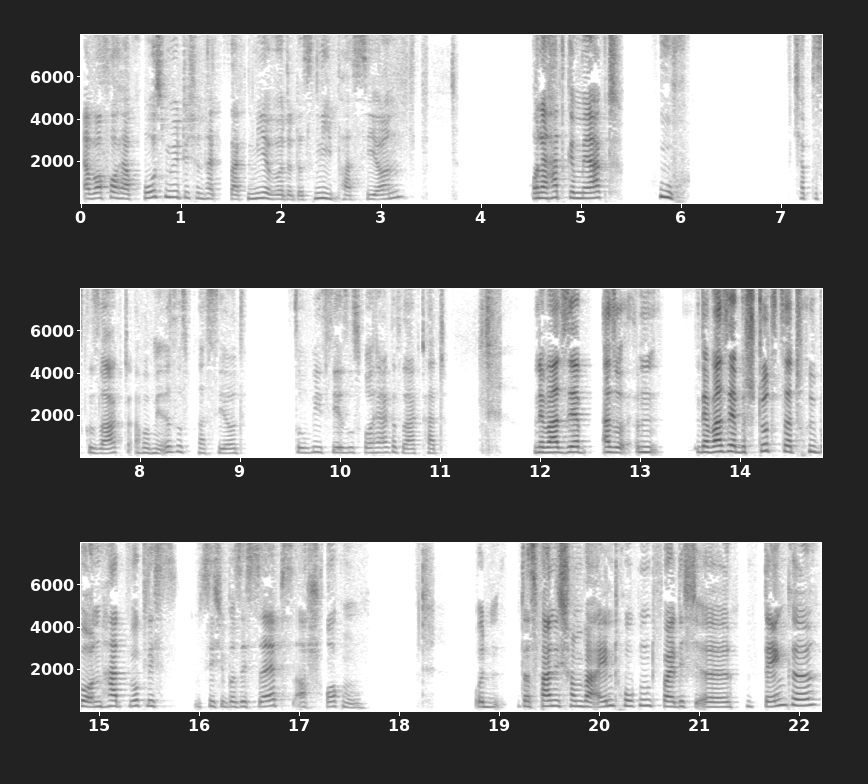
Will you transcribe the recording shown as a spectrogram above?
er war vorher großmütig und hat gesagt, mir würde das nie passieren. Und er hat gemerkt, huch, ich habe das gesagt, aber mir ist es passiert. So wie es Jesus vorhergesagt hat. Und er war sehr, also, der war sehr bestürzt darüber und hat wirklich sich über sich selbst erschrocken. Und das fand ich schon beeindruckend, weil ich äh, denke,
